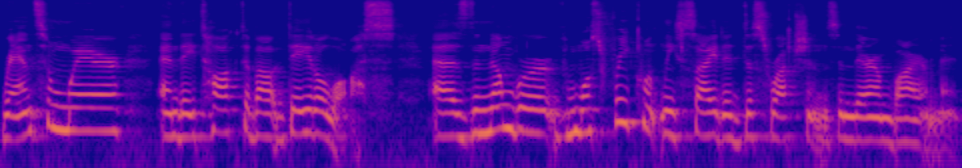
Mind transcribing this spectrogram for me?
ransomware, and they talked about data loss as the number most frequently cited disruptions in their environment.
